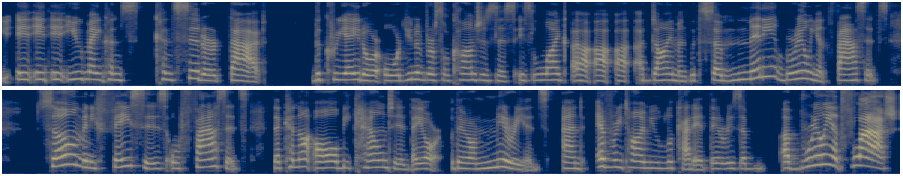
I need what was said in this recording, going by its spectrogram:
It, it, it you may cons- consider that the creator or universal consciousness is like a, a, a diamond with so many brilliant facets so many faces or facets that cannot all be counted. They are there are myriads and every time you look at it there is a, a brilliant flash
